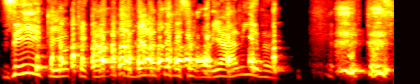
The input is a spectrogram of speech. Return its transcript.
Sí, que yo, que cada que prendía la tele se moría alguien, Entonces,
